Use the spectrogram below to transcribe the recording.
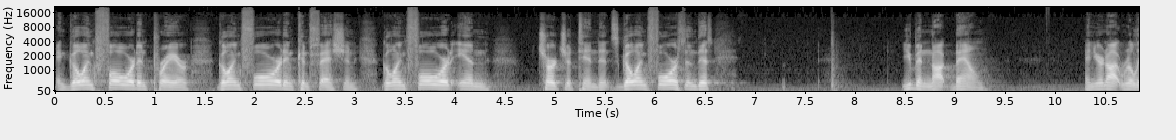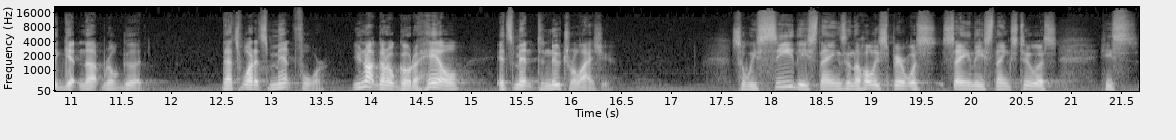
and going forward in prayer, going forward in confession, going forward in church attendance, going forth in this, you've been knocked down and you're not really getting up real good. That's what it's meant for. You're not going to go to hell, it's meant to neutralize you. So we see these things, and the Holy Spirit was saying these things to us. He's.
